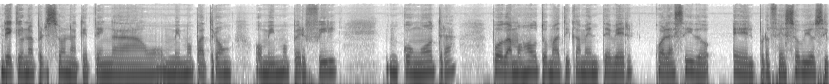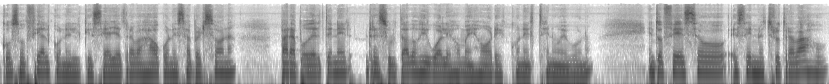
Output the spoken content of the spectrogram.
De que una persona que tenga un mismo patrón o mismo perfil con otra, podamos automáticamente ver cuál ha sido el proceso biopsicosocial con el que se haya trabajado con esa persona para poder tener resultados iguales o mejores con este nuevo. ¿no? Entonces eso, ese es nuestro trabajo,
